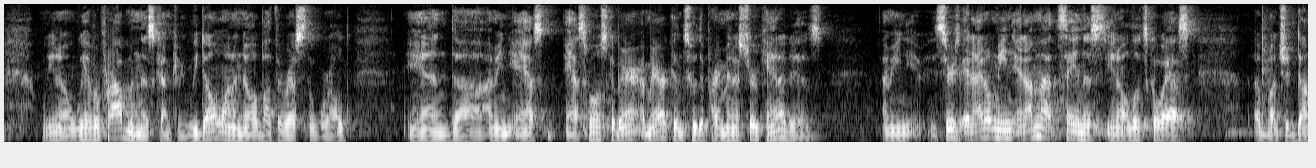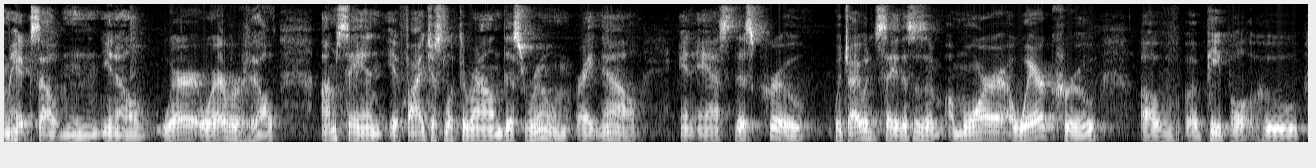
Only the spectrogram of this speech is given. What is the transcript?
you know, we have a problem in this country. We don't want to know about the rest of the world. And uh, I mean, ask ask most Amer- Americans who the Prime Minister of Canada is. I mean, seriously, and I don't mean, and I'm not saying this. You know, let's go ask a bunch of dumb hicks out in you know where whereverville. I'm saying if I just looked around this room right now and asked this crew, which I would say this is a, a more aware crew of, of people who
